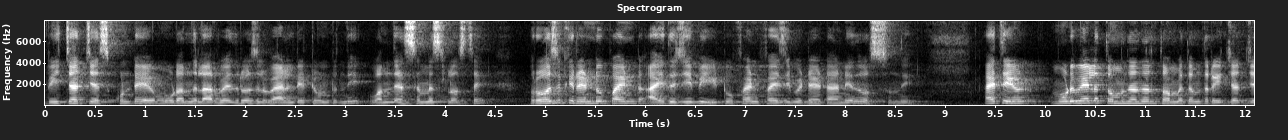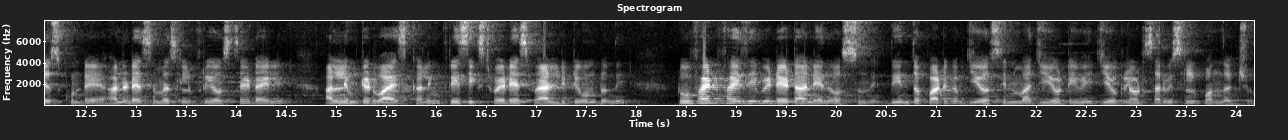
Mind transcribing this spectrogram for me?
రీఛార్జ్ చేసుకుంటే మూడు వందల అరవై ఐదు రోజులు వ్యాలిడిటీ ఉంటుంది. వంద ఎస్ఎంఎస్లు వస్తాయి. రోజుకి రెండు పాయింట్ ఐదు GB two point five GB data అనేది వస్తుంది. అయితే మూడు వేల తొమ్మిది వందల తొంభై తొమ్మిది రీఛార్జ్ చేసుకుంటే హండ్రెడ్ ఎస్ఎంఎస్లు ఫ్రీ వస్తాయి daily. Unlimited voice calling three sixty five days validity ఉంటుంది. Two point five GB data అనేది వస్తుంది. దీంతో పాటుగా Jio cinema Jio TV Jio cloud సర్వీసులను పొందొచ్చు.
